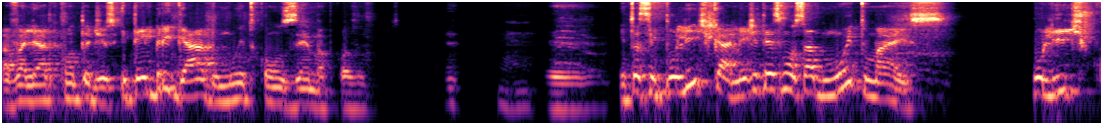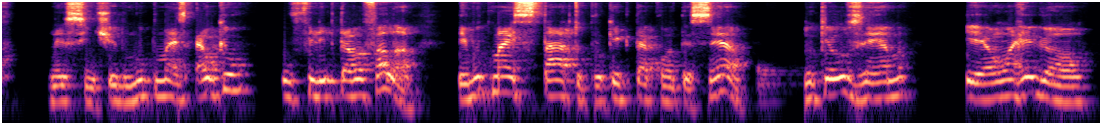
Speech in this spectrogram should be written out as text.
avaliado por conta disso. E tem brigado muito com o Zema por causa disso. Né? Uhum. É, então, assim, politicamente, ele tem se mostrado muito mais político nesse sentido, muito mais. É o que o, o Felipe estava falando. Tem muito mais tato para o que está acontecendo do que o Zema, que é um arregão,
